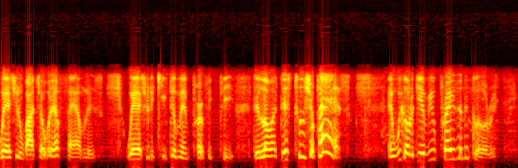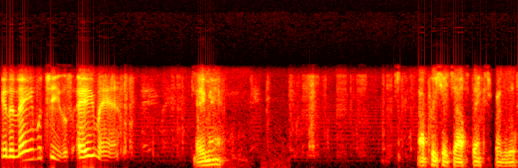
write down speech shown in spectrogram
We ask you to watch over their families. We ask you to keep them in perfect peace. Dear Lord, this too shall pass. And we're going to give you praise and the glory. In the name of Jesus, amen. Amen. I appreciate y'all. Thanks, Brother Lewis.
